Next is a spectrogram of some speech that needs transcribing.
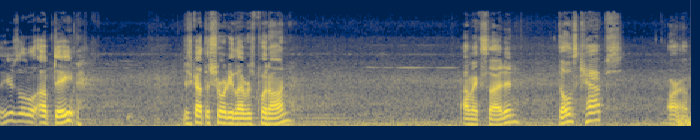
So here's a little update. Just got the shorty levers put on. I'm excited. Those caps are a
